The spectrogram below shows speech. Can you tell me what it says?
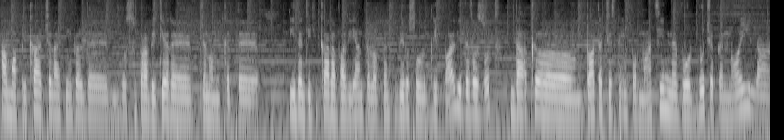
am aplicat același nivel de supraveghere genomică, de identificarea variantelor pentru virusul gripal, e de văzut dacă toate aceste informații ne vor duce pe noi la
